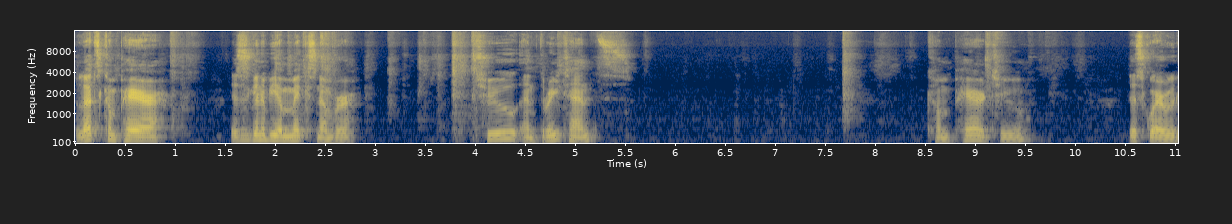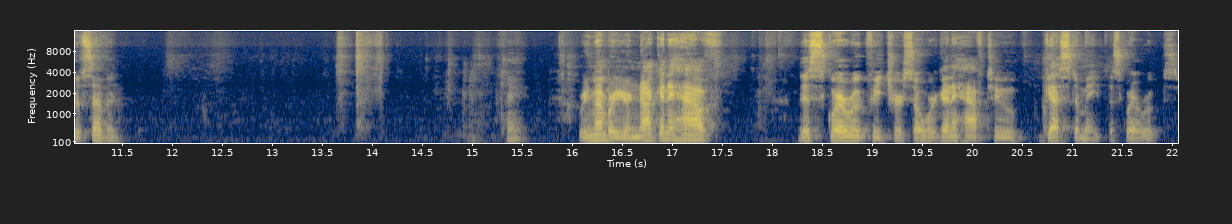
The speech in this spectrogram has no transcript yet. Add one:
let's compare. This is going to be a mixed number. Two and three tenths compared to the square root of seven. Okay. Remember, you're not going to have this square root feature. So we're going to have to guesstimate the square roots.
